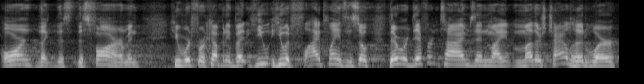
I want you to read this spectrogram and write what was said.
orange like this this farm, and he worked for a company, but he, he would fly planes. And so there were different times in my mother's childhood where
